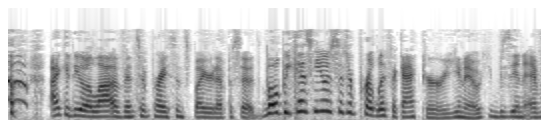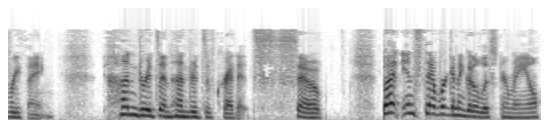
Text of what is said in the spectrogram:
I could do a lot of Vincent Price inspired episodes. Well, because he was such a prolific actor, you know, he was in everything. Hundreds and hundreds of credits. So, but instead we're going to go to listener mail.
